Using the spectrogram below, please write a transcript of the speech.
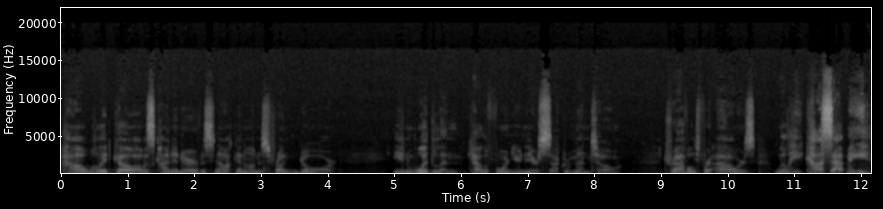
How will it go? I was kind of nervous knocking on his front door in Woodland, California, near Sacramento. Traveled for hours. Will he cuss at me?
